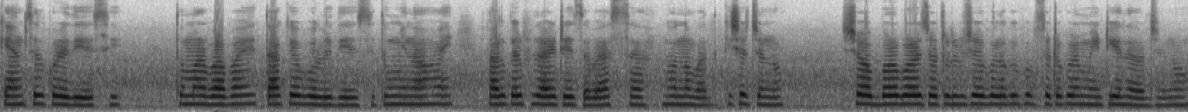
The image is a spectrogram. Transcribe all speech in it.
ক্যান্সেল করে দিয়েছি। তোমার বাবাই তাকে বলে দিয়েছি, তুমি না হয় কালকের ফ্লাইটে যাবে। আচ্ছা ধন্যবাদ। কিসের জন্য? সব বড় বড় জটিল বিষয়গুলোকে খুব ছোট করে মিটিয়ে দেওয়ার জন্য।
